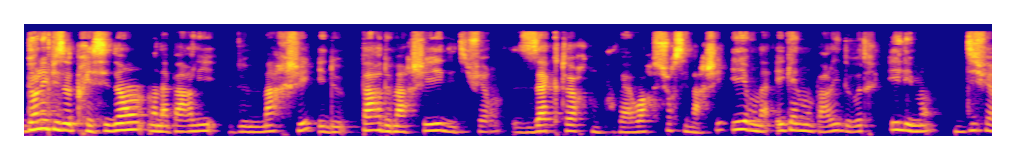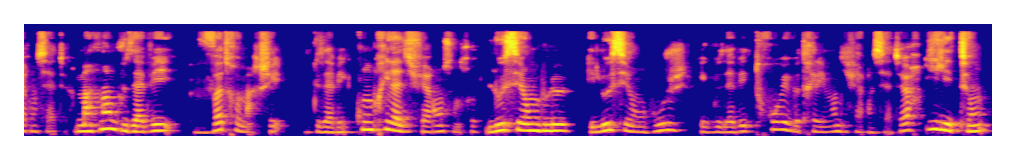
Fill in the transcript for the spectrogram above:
Dans l'épisode précédent, on a parlé de marché et de part de marché, des différents acteurs qu'on pouvait avoir sur ces marchés. Et on a également parlé de votre élément différenciateur. Maintenant que vous avez votre marché, vous avez compris la différence entre l'océan bleu et l'océan rouge et que vous avez trouvé votre élément différenciateur, il est temps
